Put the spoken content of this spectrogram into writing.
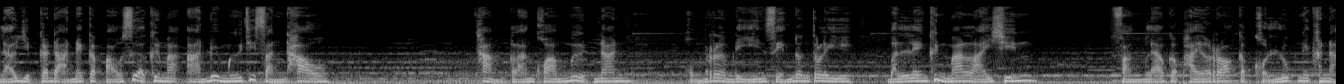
แล้วหยิบกระดาษในกระเป๋าเสื้อขึ้นมาอ่านด้วยมือที่สั่นเทาท่ามกลางความมืดนั้น ผมเริ่มได้ยินเสียงดนตรี บรรเลงขึ้นมาหลายชิ้น ฟังแล้วก็ไพเราะกับขนลุกในขณะ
